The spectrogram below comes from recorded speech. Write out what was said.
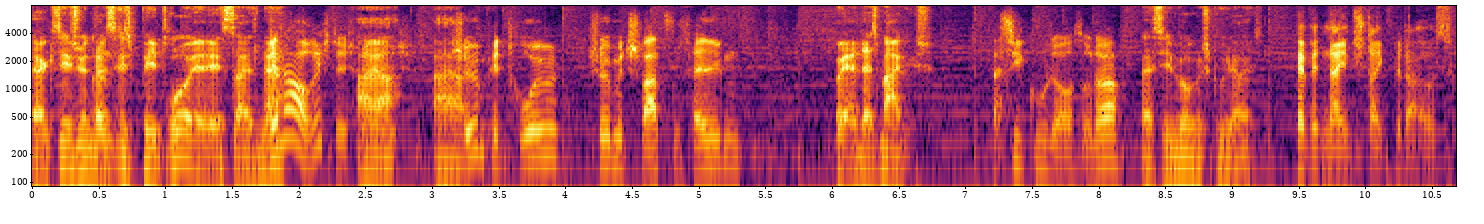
Ja, ich sehe schon, das ist Petrol, ist das, ne? Genau, richtig. Ah ja, ah ja. Schön Petrol, schön mit schwarzen Felgen. Oh ja, das mag ich. Das sieht gut aus, oder? Das sieht wirklich gut aus. Kevin, nein, steig bitte aus.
